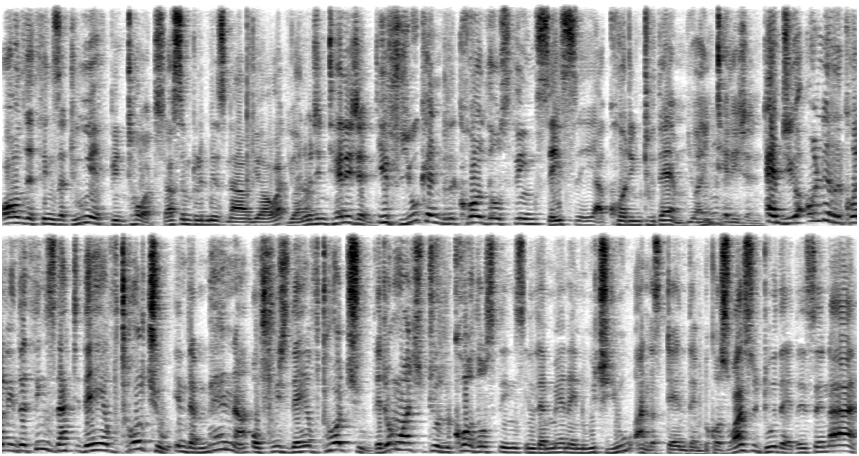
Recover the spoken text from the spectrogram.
all the things that you have been taught, that simply means now you are what you are not intelligent. If you can recall those things, they say according to them you are mm. intelligent, and you are only recalling the things that they have taught you in the manner of which they have taught you. They don't want you to recall those things in the manner in which you understand them because once you do that, they say nah,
